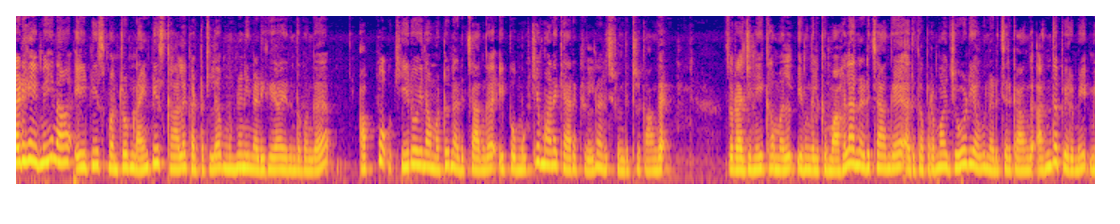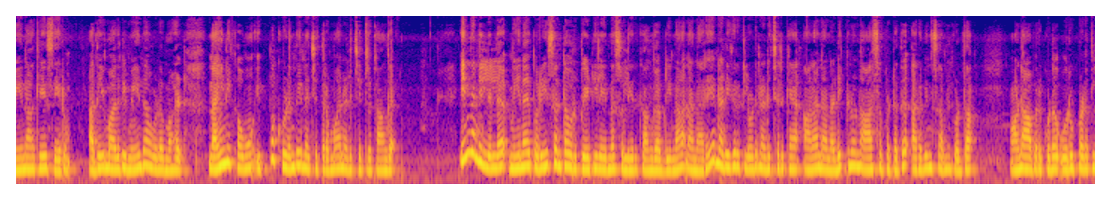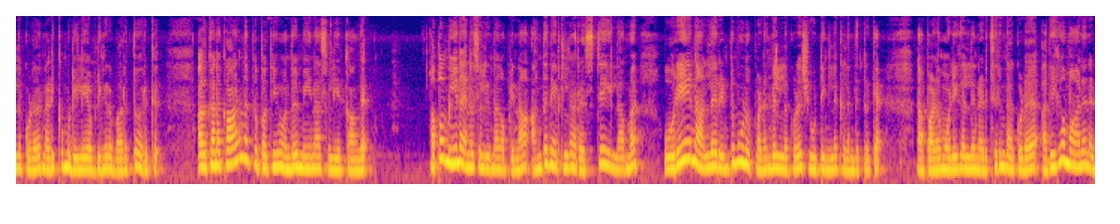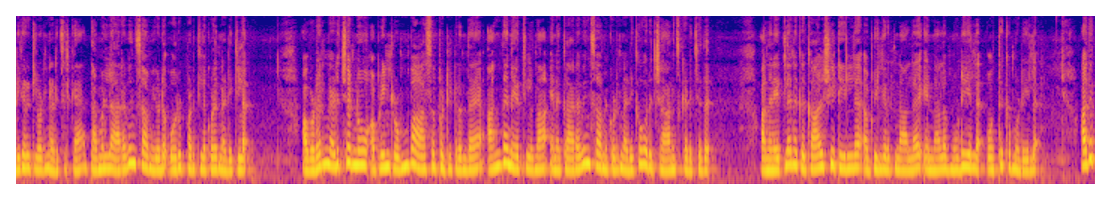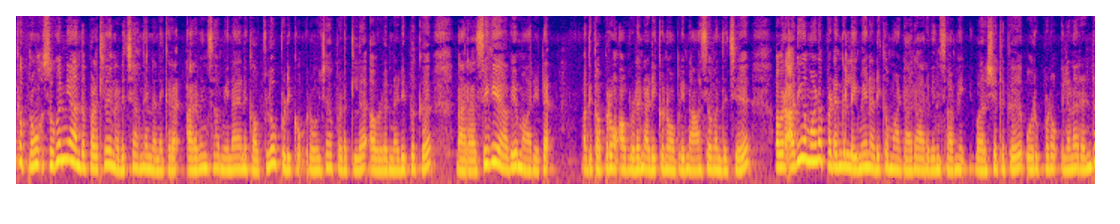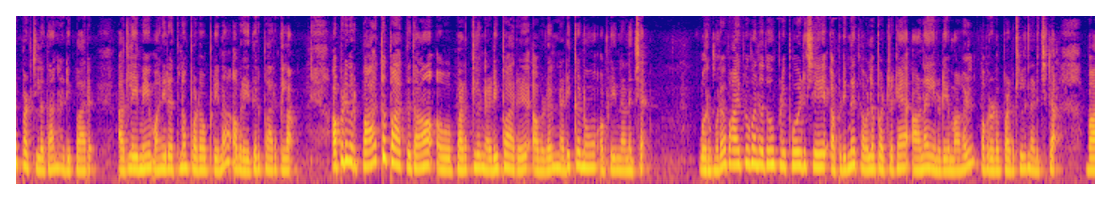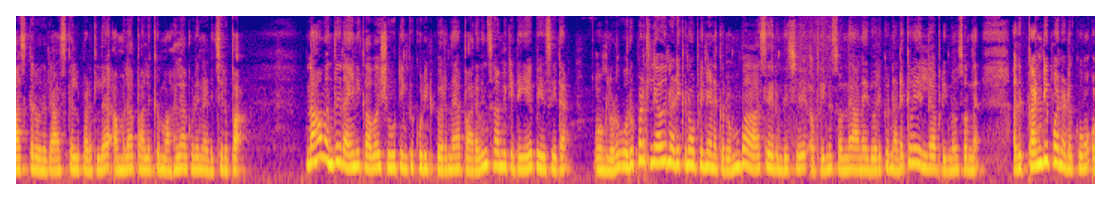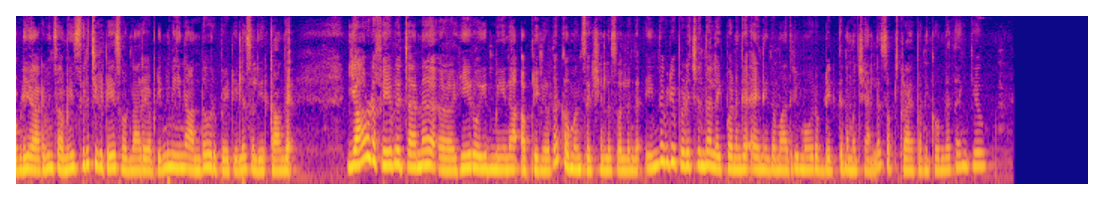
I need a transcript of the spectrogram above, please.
நடிகை மீனா எயிட்டிஸ் மற்றும் நைன்டிஸ் காலகட்டத்தில் முன்னணி நடிகையாக இருந்தவங்க. அப்போது ஹீரோயினாக மட்டும் நடித்தாங்க இப்போ முக்கியமான கேரக்டரில் நடிச்சிட்டு வந்துட்டுருக்காங்க ஸோ ரஜினி கமல் இவங்களுக்கு மகளாக நடித்தாங்க அதுக்கப்புறமா ஜோடியாவும் நடிச்சிருக்காங்க. அந்த பெருமை மீனாக்கே சேரும். அதே மாதிரி மீனாவோட மகள் நைனிகாவும் இப்போ குழந்தை நட்சத்திரமாக நடிச்சிட்டு இருக்காங்க. இந்த நிலையில் மீனா இப்போ ரீசெண்டாக ஒரு பேட்டியில் என்ன சொல்லியிருக்காங்க அப்படின்னா நான் நிறைய நடிகர்களோடு நடிச்சிருக்கேன். ஆனால் நான் நடிக்கணும்னு ஆசைப்பட்டது அரவிந்த் சாமி கூட தான். ஆனால் அவர் கூட ஒரு படத்தில் கூட நடிக்க முடியல அப்படிங்கிற வருத்தம் இருக்குது அதுக்கான காரணத்தை பற்றியும் வந்து மீனா சொல்லியிருக்காங்க. அப்போ மீனா என்ன சொல்லியிருந்தாங்க அப்படின்னா அந்த நேரத்தில் நான் ரெஸ்ட்டே இல்லாமல் ஒரே நாளில் ரெண்டு மூணு படங்களில் கூட ஷூட்டிங்கில் கலந்துட்டுருக்கேன். நான் பல மொழிகளில் நடிச்சிருந்தா கூட அதிகமான நடிகர்களோட நடிச்சிருக்கேன். தமிழில் அரவிந்த் சாமியோட ஒரு படத்தில் கூட நடிக்கலை. அவருடன் நடிச்சிடணும் அப்படின்னு ரொம்ப ஆசைப்பட்டுட்டு இருந்தேன். அந்த நேரத்தில் தான் எனக்கு அரவிந்த் சாமி கூட நடிக்க ஒரு சான்ஸ் கிடைச்சது. அந்த நேரத்தில் எனக்கு கால் ஷீட் இல்லை அப்படிங்கிறதுனால என்னால் முடியலை ஒத்துக்க முடியல. அதுக்கப்புறம் சுகன்யா அந்த படத்தில் நடித்தாங்கன்னு நினைக்கிறேன். அரவிந்த் சாமினா எனக்கு அவ்வளோ பிடிக்கும். ரோஜா படத்தில் அவரோட நடிப்புக்கு நான் ரசிகையாகவே மாறிட்டேன். அதுக்கப்புறம் அவரோட நடிக்கணும் அப்படின்னு ஆசை வந்துச்சு. அவர் அதிகமான படங்கள்லையுமே நடிக்க மாட்டார் அரவிந்த் சாமி. வருஷத்துக்கு ஒரு படம் இல்லைன்னா ரெண்டு படத்தில் தான் நடிப்பார். அதுலேயுமே மணிரத்னம் படம் அப்படின்னா அவரை எதிர்பார்க்கலாம். அப்படி ஒரு பார்த்து பார்த்து தான் படத்தில் நடிப்பார். அவருடன் நடிக்கணும் அப்படின்னு நினச்சேன். ஒரு முறை வாய்ப்பு வந்ததும் இப்படி போயிடுச்சே அப்படின்னு கவலைப்பட்டிருக்கேன். ஆனால் என்னுடைய மகள் அவரோட படத்தில் நடிச்சிட்டா. பாஸ்கர் ஒரு ராஸ்கல் படத்தில் அமலா பாலுக்கு மகளாக கூட நடிச்சிருப்பா. நான் வந்து நைனிக்காவை ஷூட்டிங்க்கு கூட்டிகிட்டு போயிருந்தேன். அப்போ அரவிந்த் சாமி கிட்டேயே பேசிட்டேன். உங்களோட ஒரு படத்துலையாவது நடிக்கணும் அப்படின்னு எனக்கு ரொம்ப ஆசை இருந்துச்சு அப்படின்னு சொன்னேன். ஆனால் இது வரைக்கும் நடக்கவே இல்லை அப்படின்னும் சொன்னேன். அது கண்டிப்பாக நடக்கும் அப்படின்னு அரவிந்த் சாமி சிரிச்சுக்கிட்டே சொன்னார் அப்படின்னு மீனா அந்த ஒரு பேட்டியில் சொல்லியிருக்காங்க. யாரோட ஃபேவரட்டான ஹீரோயின் மீனா அப்படிங்கிறத கமெண்ட் செக்ஷனில் சொல்லுங்கள் இந்த வீடியோ பிடிச்சிருந்தா லைக் பண்ணுங்கள் அண்ட் இந்த மாதிரி மோர் அப்டேட்க்கு நம்ம சேனலை சப்ஸ்கிரைப் பண்ணிக்கோங்க. தேங்க்யூ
